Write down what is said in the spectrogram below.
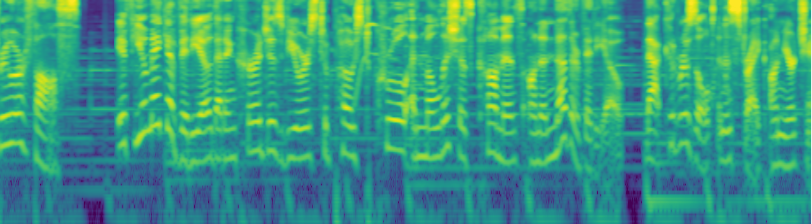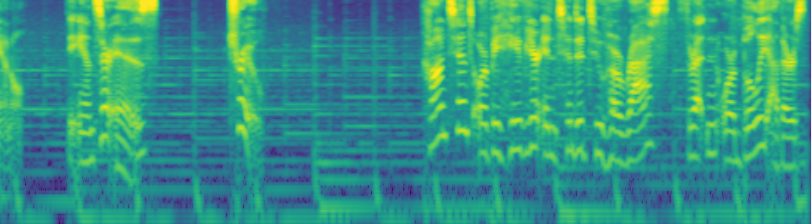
True or false? If you make a video that encourages viewers to post cruel and malicious comments on another video, that could result in a strike on your channel. The answer is true. Content or behavior intended to harass, threaten, or bully others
